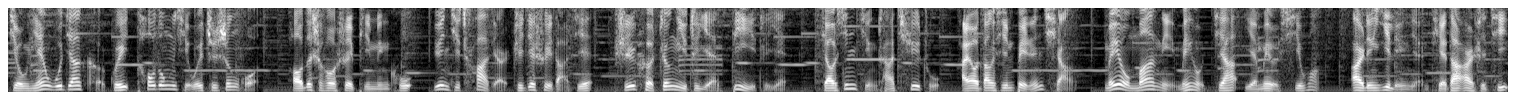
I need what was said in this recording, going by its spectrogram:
九年无家可归，偷东西维持生活。好的时候睡贫民窟，运气差点直接睡大街，时刻睁一只眼闭一只眼，小心警察驱逐，还要当心被人抢。没有 money，没有家，也没有希望。二零一零年，铁蛋二十七，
